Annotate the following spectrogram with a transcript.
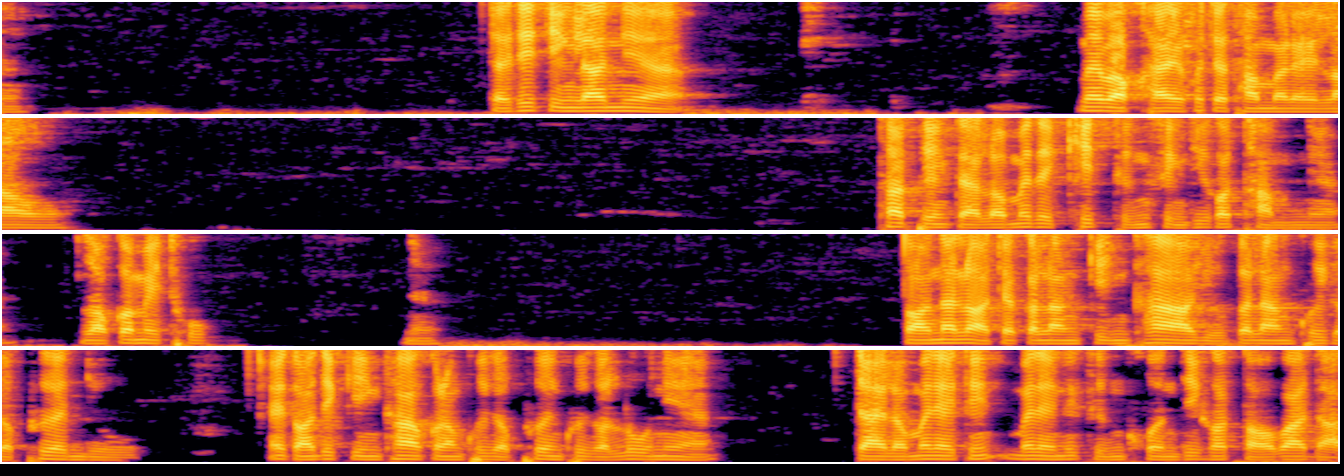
นะแต่ที่จริงแล้วเนี่ย ไม่ว่าใครเขาจะทำอะไรเรา ถ้าเพียงแต่เราไม่ได้คิดถึงสิ่งที่เขาทำเนี่ย เราก็ไม่ทุกข์นะตอนนั้นเราอาจจะกำลังกินข้าวอยู่กำลังคุยกับเพื่อนอยู่ ไอ้ตอนที่กินข้าวกำลังคุยกับเพื่อนคุยกับลูกเนี่ย ใจเราไม่ได้ไม่ได้นึกถึงคนที่เขาต่อว่าด่า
